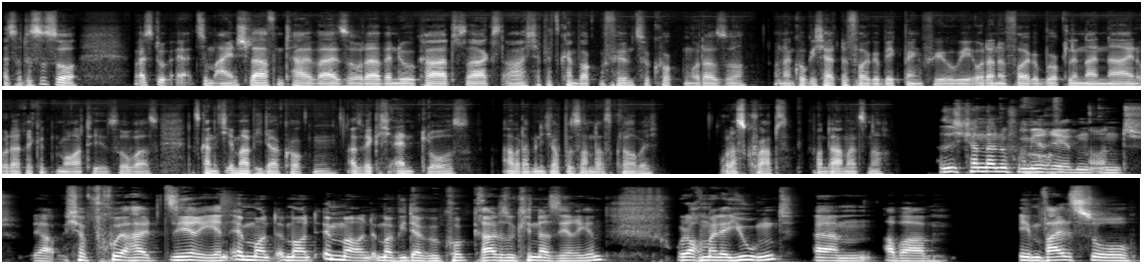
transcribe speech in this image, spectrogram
also das ist so, weißt du, äh, zum Einschlafen teilweise oder wenn du gerade sagst, ah, ich habe jetzt keinen Bock, einen Film zu gucken oder so. Und dann gucke ich halt eine Folge Big Bang Theory oder eine Folge Brooklyn Nine-Nine oder Rick and Morty, sowas. Das kann ich immer wieder gucken. Also wirklich endlos. Aber da bin ich auch besonders, glaube ich. Oder Scrubs von damals noch. Also ich kann da nur von oh. mir reden und ja, ich habe früher halt Serien immer und immer und immer und immer wieder geguckt, gerade so Kinderserien oder auch in meiner Jugend. Ähm, aber eben weil es so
